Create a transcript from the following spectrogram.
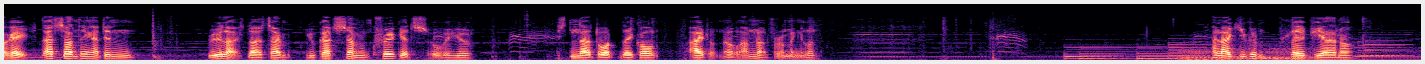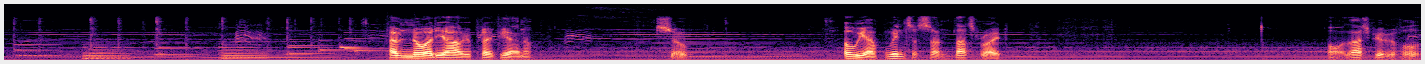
okay, that's something I didn't realized last time. You got some crickets over here. Isn't that what they call? I don't know. I'm not from England. I like you can play piano. I have no idea how you play piano. So. Oh yeah, winter sun. That's right. Oh, that's beautiful.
